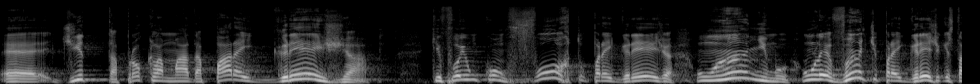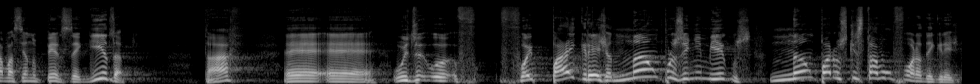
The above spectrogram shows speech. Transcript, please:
é, dita, proclamada para a igreja, que foi um conforto para a igreja, um ânimo, um levante para a igreja que estava sendo perseguida, tá? É, é, foi para a igreja, não para os inimigos, não para os que estavam fora da igreja.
